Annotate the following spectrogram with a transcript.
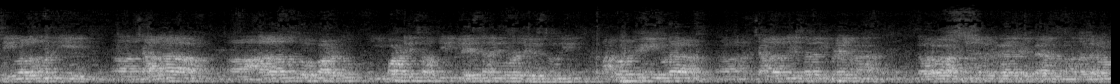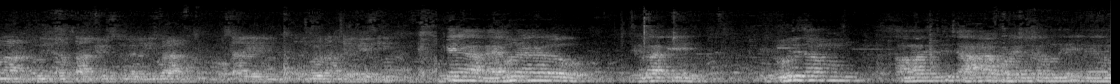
దీనివల్ల మనకి చాలా ఆహ్లాదంతో పాటు ఇంపార్టెన్స్ ఆఫ్ ది ప్లేస్ అనేది కూడా తెలుస్తుంది. అటువంటివి కూడా చాలా ఉన్నాయి సార్. ఇప్పుడే మన గౌరవ గారు చెప్పారు. మన కూడా ఒకసారి చూడమని చెప్పేసి ముఖ్యంగా మహబూబ్ నగర్ జిల్లాకి టూరిజం సంబంధించి చాలా పొటెన్షియల్ ఉంది. నేను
